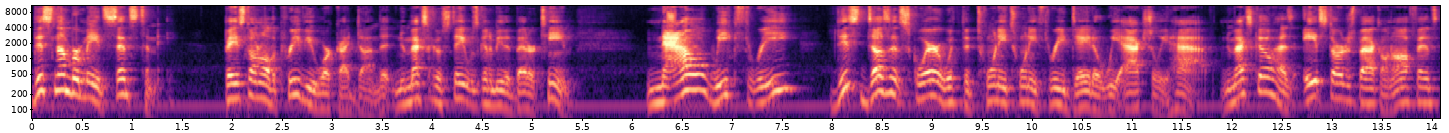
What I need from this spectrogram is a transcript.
this number made sense to me based on all the preview work I'd done that New Mexico State was going to be the better team. Now, week three, this doesn't square with the 2023 data we actually have. New Mexico has eight starters back on offense.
